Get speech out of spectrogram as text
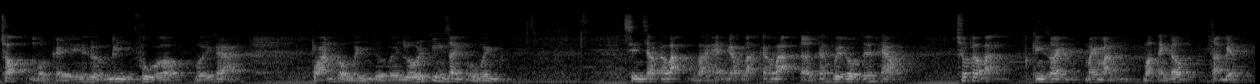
chọn một cái hướng đi phù hợp với cả quán của mình đối với lối kinh doanh của mình. Xin chào các bạn và hẹn gặp lại các bạn ở các video tiếp theo. Chúc các bạn kinh doanh may mắn và thành công. Tạm biệt.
